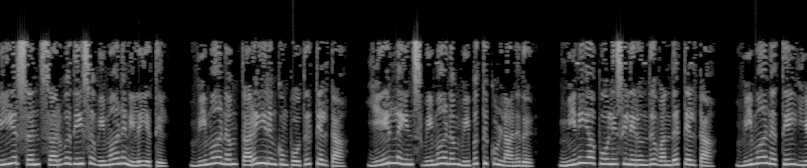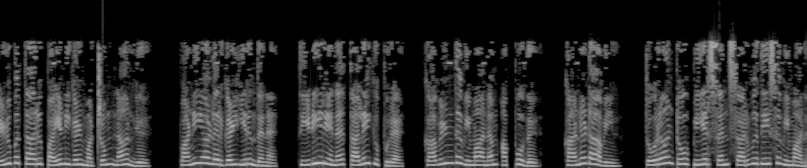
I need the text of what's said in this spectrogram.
பியர்சன் சர்வதேச விமான நிலையத்தில் விமானம் தரையிறங்கும் போது டெல்டா ஏர்லைன்ஸ் விமானம் விபத்துக்குள்ளானது. மினியாபோலிஸிலிருந்து வந்த டெல்டா விமானத்தில் எழுபத்தாறு பயணிகள் மற்றும் நான்கு பணியாளர்கள் இருந்தன. திடீரென தலைகுப்புற கவிழ்ந்த விமானம் அப்போது கனடாவின் டொராண்டோ பியர்சன் சர்வதேச விமான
